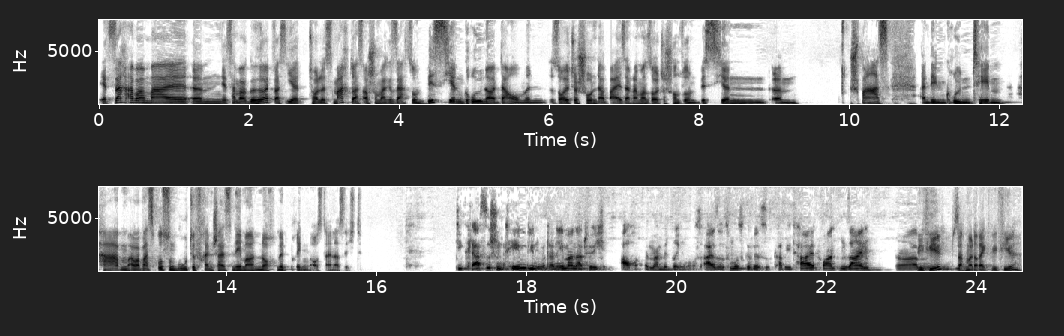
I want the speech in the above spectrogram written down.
Jetzt sag aber mal, ähm, jetzt haben wir gehört, was ihr Tolles macht. Du hast auch schon mal gesagt, so ein bisschen grüner Daumen sollte schon dabei sein, aber man sollte schon so ein bisschen ähm, Spaß an den grünen Themen haben. Aber was muss ein guter Franchise-Nehmer noch mitbringen aus deiner Sicht? Die klassischen Themen, die ein Unternehmer natürlich auch immer mitbringen muss. Also es muss gewisses Kapital vorhanden sein. Wie viel? Ähm, Sag mal direkt, wie viel?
